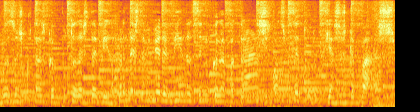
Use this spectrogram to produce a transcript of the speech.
relações cortadas com a puta desta vida. Aprendeste a viver a vida sem nunca olhar para trás e podes fazer tudo o que achas capaz.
